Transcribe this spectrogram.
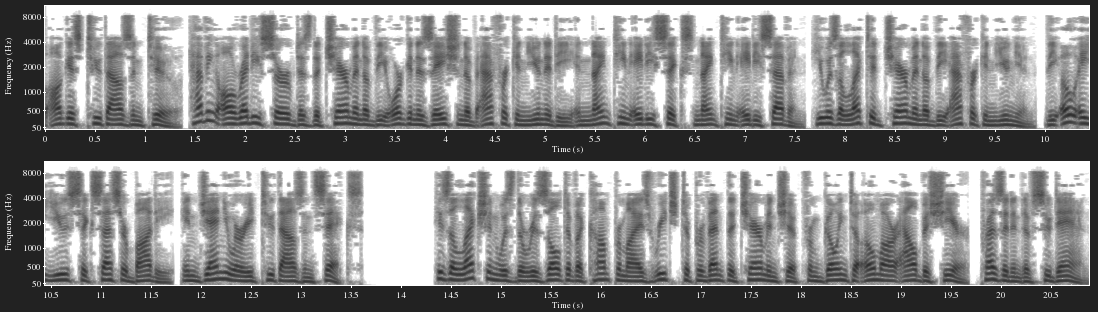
August 2002, having already served as the chairman of the Organization of African Unity in 1986–1987. He was elected chairman of the African Union, the OAU's successor body, in January 2006. His election was the result of a compromise reached to prevent the chairmanship from going to Omar al-Bashir, president of Sudan.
